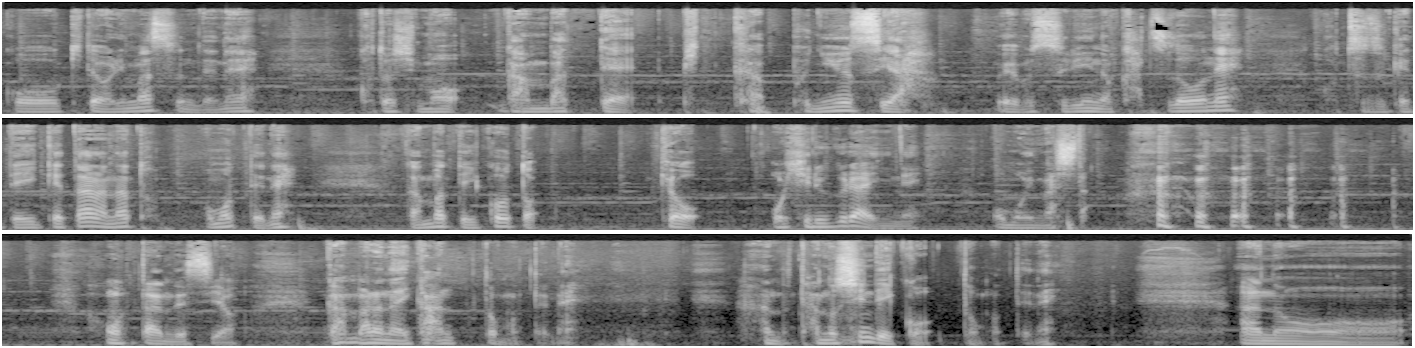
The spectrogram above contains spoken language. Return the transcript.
こう来ておりますんでね。今年も頑張ってピックアップニュースや Web3 の活動をね続けていけたらなと思ってね頑張っていこうと今日お昼ぐらいにね思いました。思ったんですよ。頑張らないかんと思ってね。あの楽しんでいこうと思ってね。あの、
